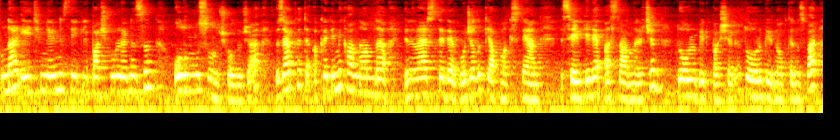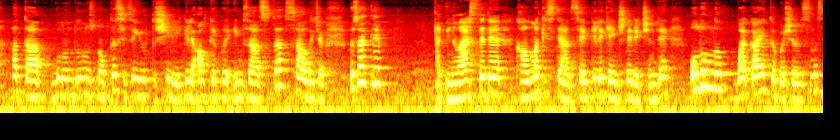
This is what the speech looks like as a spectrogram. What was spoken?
Bunlar eğitimlerinizle ilgili başvurularınızın olumlu sonuç olacağı. Özellikle de akademik anlamda üniversitede hocalık yapmak isteyen sevgili aslanlar için doğru bir başarı, doğru bir noktanız var. Hatta bulunduğunuz nokta size yurt dışı ile ilgili altyapı imzası da sağlayacak. Özellikle üniversitede kalmak isteyen sevgili gençler için de olumlu, gayet de başarılısınız.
